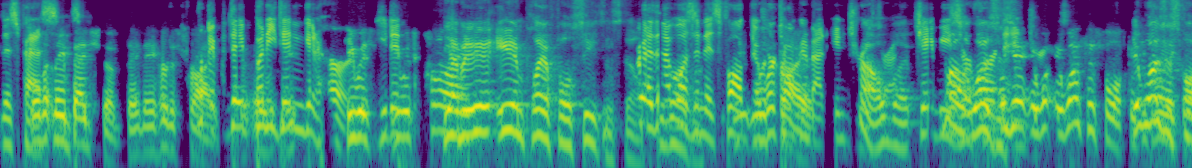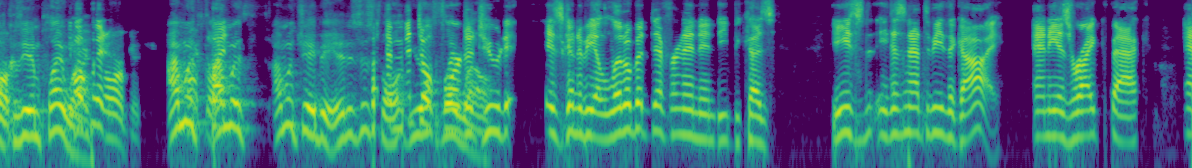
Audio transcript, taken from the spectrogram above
this Well, past. they season. benched him. They, they hurt his pride. Right, but, they, It but he didn't get hurt. He was. He He, didn't. was crying. Yeah, but he didn't, he didn't play a full season still. Yeah, that regardless. wasn't his fault, He though. We're talking about injuries. No, right? but- JB's well, it was- to Well, yeah, it, it was his fault. It was his fault because he didn't play well. Yeah, but- I'm with But I'm with I'm with JB. It is his But fault. the mental don't well. fortitude is going to be a little bit different in Indy because he's he doesn't have to be the guy, and he has Reich back. He's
